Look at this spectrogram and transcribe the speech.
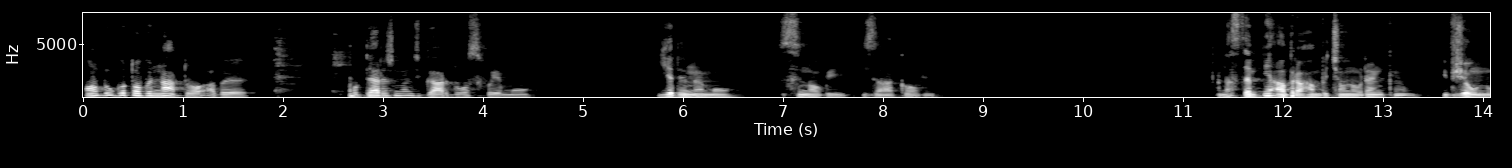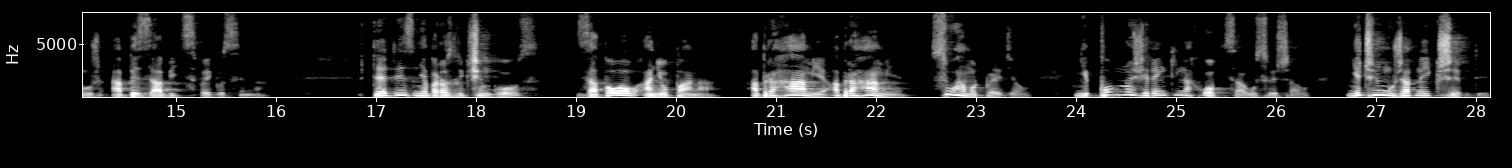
on był gotowy na to, aby poderżnąć gardło swojemu jedynemu synowi Izaakowi. Następnie Abraham wyciągnął rękę i wziął nóż, aby zabić swojego syna. Wtedy z nieba rozległ się głos. Zawołał anioł Pana. Abrahamie, Abrahamie. Słucham, odpowiedział. Nie podnoś ręki na chłopca, usłyszał. Nie czyń mu żadnej krzywdy.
